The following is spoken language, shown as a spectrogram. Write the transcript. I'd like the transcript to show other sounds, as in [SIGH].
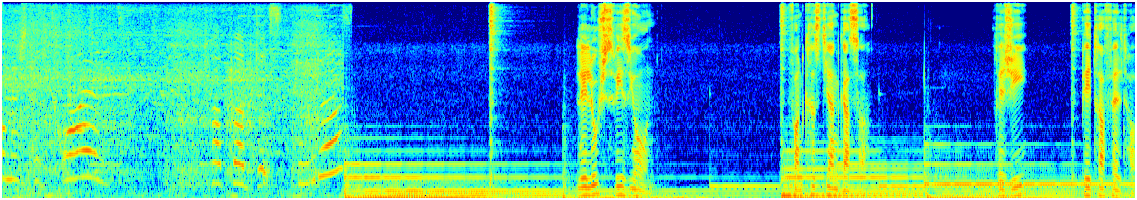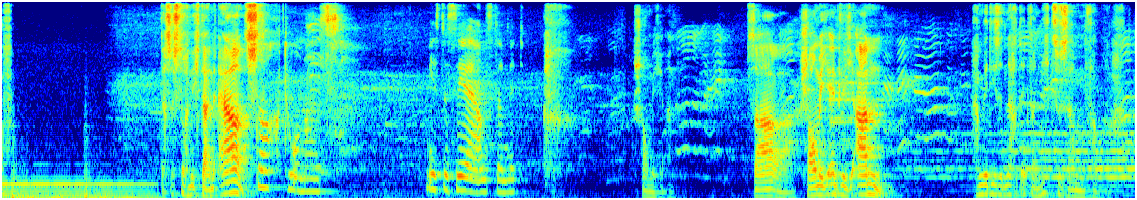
Komisch geträumt. Papa, bist du das? Lelouchs Vision von Christian Gasser. Regie Petra Feldhoff. Das ist doch nicht dein Ernst. Doch, Thomas. Mir ist es sehr ernst damit. Schau mich an. Sarah, schau mich endlich an. Haben wir diese Nacht etwa nicht zusammen verbracht?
